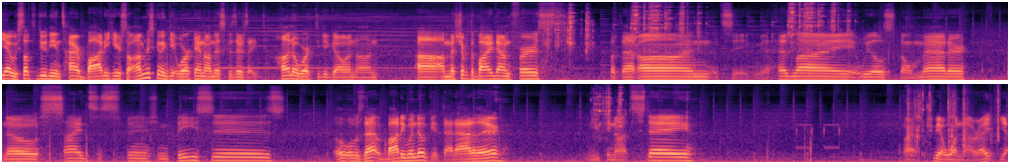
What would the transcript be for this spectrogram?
yeah, we still have to do the entire body here. So I'm just going to get working on this because there's a ton of work to get going on. Uh, I'm going to strip the body down first. Put that on. Let's see. Give me a headlight. Wheels don't matter. No side suspension pieces. Oh, what was that? Body window. Get that out of there. You cannot stay. All right, should be at one now, right? Yeah.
